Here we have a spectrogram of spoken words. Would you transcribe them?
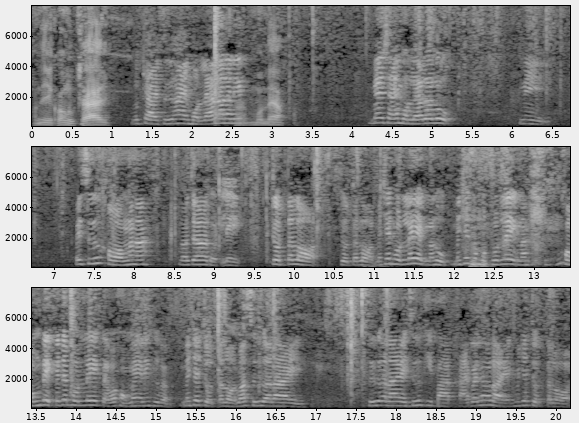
อันนี้ของลูกชาย ลูกชายซื้อให้หมดแล้วนะนาริอะหมดแล้ว แม่ใช้หมดแล้วด้วยลูก นี่ ไปซื้อของนะคะ เราจะกดเลข จดตลอด จดตลอด ไม่ใช่ทดเลขนะลูก ไม่ใช่สมุดทดเลขนะ ของเด็กก็จะทดเลข แต่ว่าของแม่นี่คือแบบ ไม่ใช่จดตลอดว่าซื้ออะไร ซื้ออะไร ซื้อกี่บาท ขายไปเท่าไหร่ ไม่ใช่จดตลอด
